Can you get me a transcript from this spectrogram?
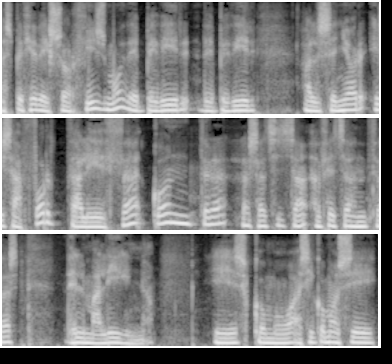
especie de exorcismo, de pedir, de pedir al Señor esa fortaleza contra las acechanzas del maligno. Es como, así como se,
